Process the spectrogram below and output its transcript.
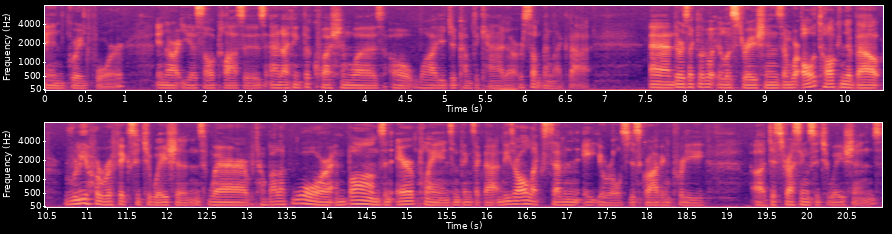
in grade four in our ESL classes, and I think the question was, "Oh, why did you come to Canada?" or something like that. and there's like little illustrations, and we're all talking about really horrific situations where we're talking about like war and bombs and airplanes and things like that. And these are all like seven and eight year olds describing pretty uh, distressing situations.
